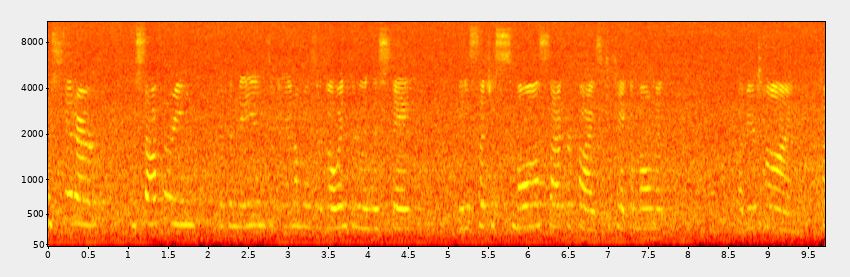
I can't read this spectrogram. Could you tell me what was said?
consider the suffering that the millions of animals are going through in this state, it is such a small sacrifice to take a moment of your time to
